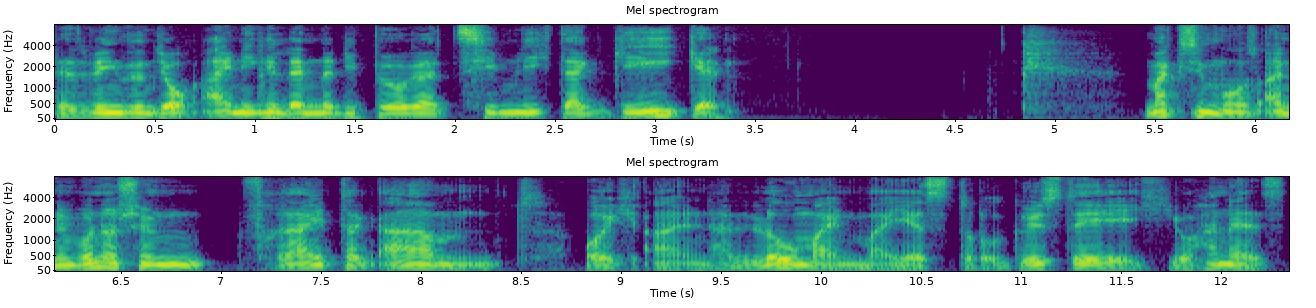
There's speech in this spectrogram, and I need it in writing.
Deswegen sind ja auch einige Länder, die Bürger ziemlich dagegen. Maximus, einen wunderschönen Freitagabend euch allen. Hallo, mein Maestro. Grüß dich, Johannes.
